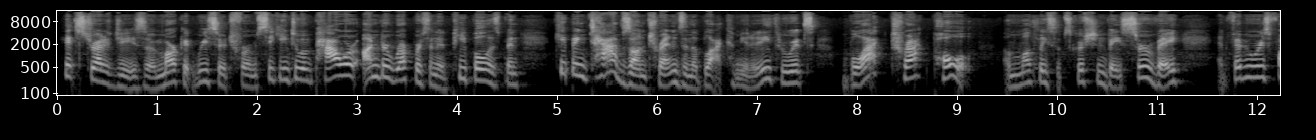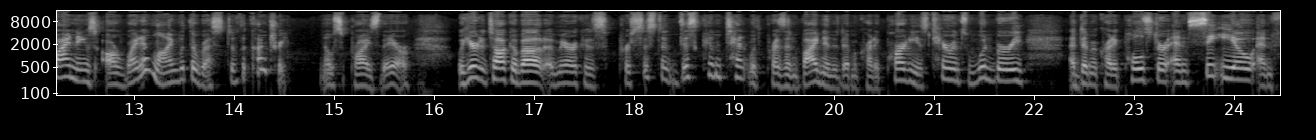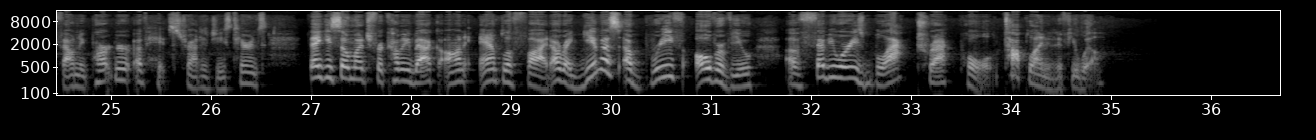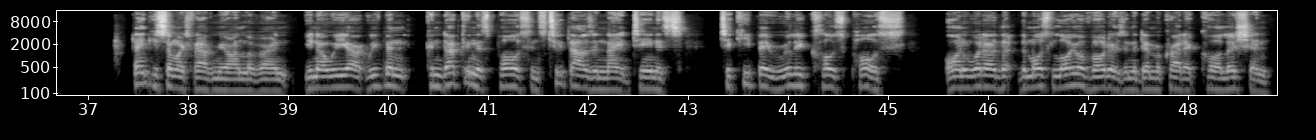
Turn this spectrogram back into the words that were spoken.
Hit Strategies, a market research firm seeking to empower underrepresented people, has been keeping tabs on trends in the black community through its Black Track poll, a monthly subscription based survey. And February's findings are right in line with the rest of the country. No surprise there. We're here to talk about America's persistent discontent with President Biden and the Democratic Party is Terrance Woodbury, a Democratic pollster and CEO and founding partner of Hit Strategies. Terrance, thank you so much for coming back on Amplified. All right, give us a brief overview of February's Black Track poll. Top line it, if you will. Thank you so much for having me on, Laverne. You know, we are we've been conducting this poll since 2019. It's to keep a really close pulse on what are the, the most loyal voters in the Democratic coalition.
